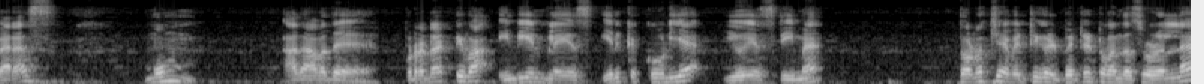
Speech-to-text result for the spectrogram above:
வெரஸ் மும் அதாவது ப்ரொடக்டிவாக இந்தியன் பிளேயர்ஸ் இருக்கக்கூடிய யூஎஸ் டீமை தொடர்ச்சியாக வெற்றிகள் பெற்றுட்டு வந்த சூழலில்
